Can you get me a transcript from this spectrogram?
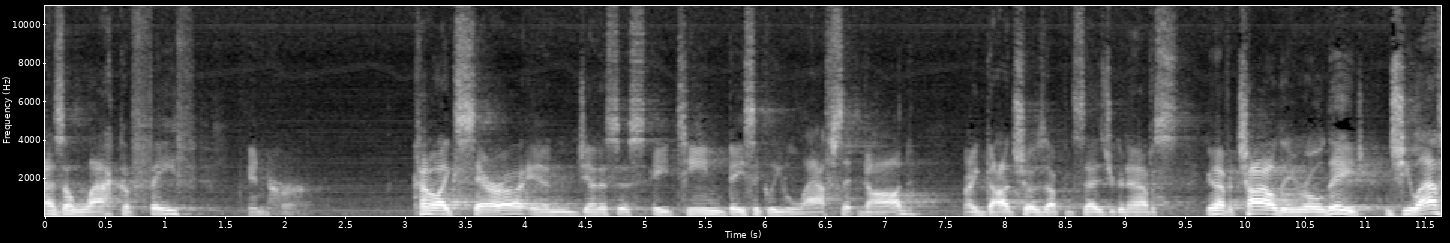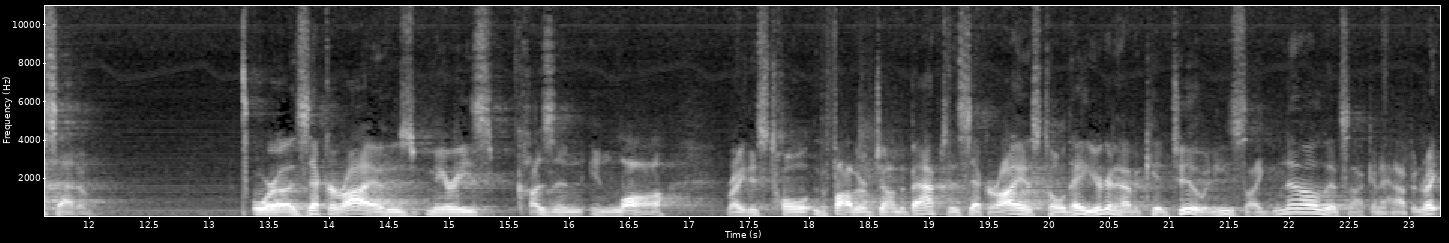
As a lack of faith in her. Kind of like Sarah in Genesis 18 basically laughs at God, right? God shows up and says, You're going to have a, you're going to have a child in your old age, and she laughs at him. Or uh, Zechariah, who's Mary's cousin in law, right, is told, the father of John the Baptist, Zechariah is told, hey, you're going to have a kid too. And he's like, no, that's not going to happen, right?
